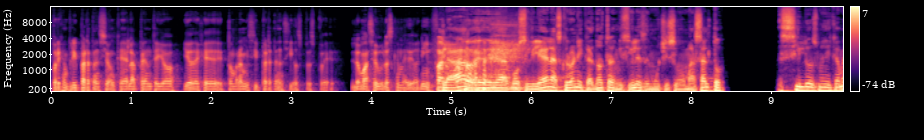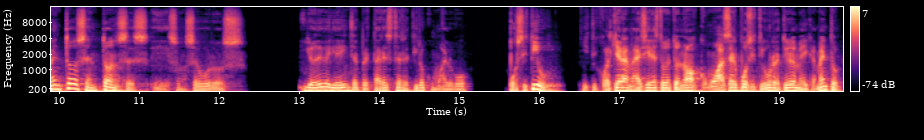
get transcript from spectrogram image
por ejemplo, hipertensión, que de repente yo, yo dejé de tomar mis hipertensivos, pues, pues lo más seguro es que me dio un infarto. Claro, eh, la posibilidad en las crónicas no transmisibles es muchísimo más alto. Si los medicamentos entonces eh, son seguros, yo debería interpretar este retiro como algo positivo. Y cualquiera me va a decir en este momento, no, ¿cómo va a ser positivo un retiro de medicamento?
